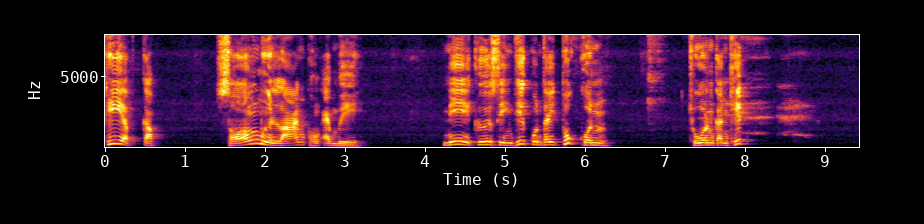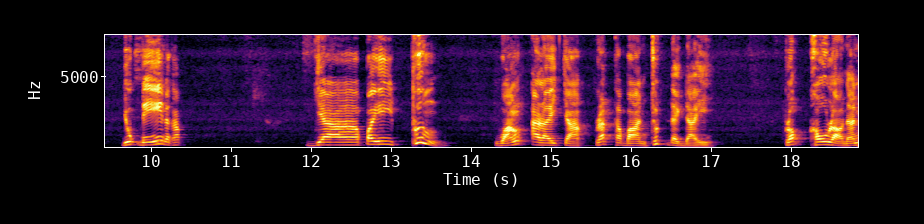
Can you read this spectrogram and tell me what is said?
เทียบกับ 20,000 ล้านของแอมเวย์นี่คือสิ่งที่คนไทยทุกคนชวนกันคิด ยุคนี้นะครับ อย่าไปพึ่งหวังอะไรจากรัฐบาลชุดใด ๆ เพราะเขาเหล่านั้น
